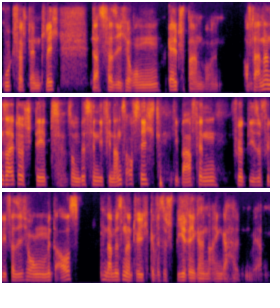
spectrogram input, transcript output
gut verständlich, dass Versicherungen Geld sparen wollen. Auf der anderen Seite steht so ein bisschen die Finanzaufsicht. Die BaFin führt diese für die Versicherungen mit aus. Da müssen natürlich gewisse Spielregeln eingehalten werden.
